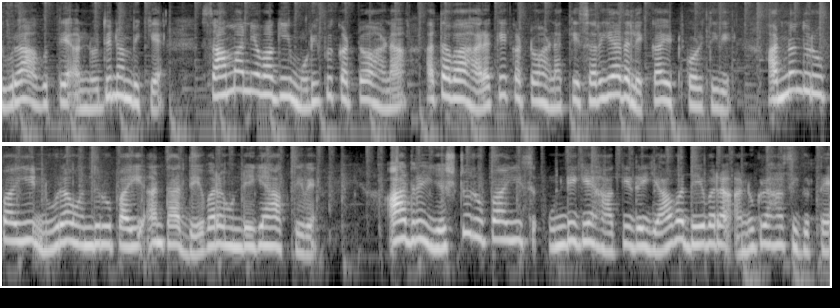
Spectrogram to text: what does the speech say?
ದೂರ ಆಗುತ್ತೆ ಅನ್ನೋದು ನಂಬಿಕೆ. ಸಾಮಾನ್ಯವಾಗಿ ಮುಡಿಪು ಕಟ್ಟೋ ಹಣ ಅಥವಾ ಹರಕೆ ಕಟ್ಟೋ ಹಣಕ್ಕೆ ಸರಿಯಾದ ಲೆಕ್ಕ ಇಟ್ಕೊಳ್ತೀವಿ. ಹನ್ನೊಂದು ರೂಪಾಯಿ, ನೂರ ಒಂದು ರೂಪಾಯಿ ಅಂತ ದೇವರ ಹುಂಡಿಗೆ ಹಾಕ್ತೀವಿ. ಆದರೆ ಎಷ್ಟು ರೂಪಾಯಿ ಹುಂಡಿಗೆ ಹಾಕಿದರೆ ಯಾವ ದೇವರ ಅನುಗ್ರಹ ಸಿಗುತ್ತೆ?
